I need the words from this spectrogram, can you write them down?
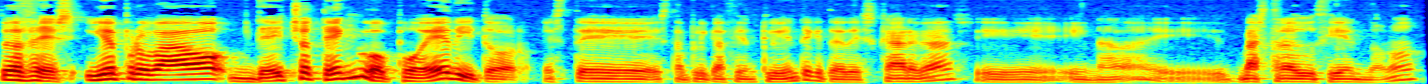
Entonces, yo he probado, de hecho tengo PoEditor, este, esta aplicación cliente que te descargas y, nada, y vas traduciendo, ¿no?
